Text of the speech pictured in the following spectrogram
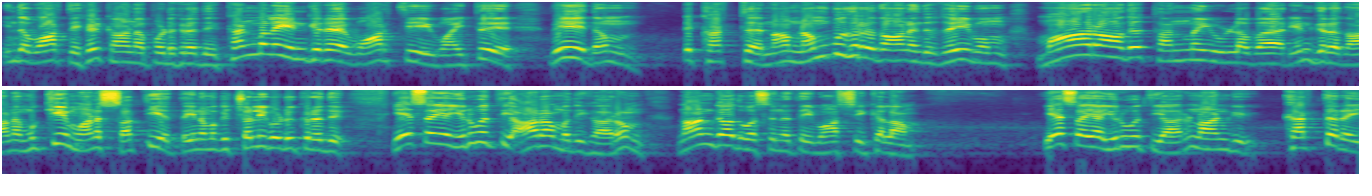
இந்த வார்த்தைகள் காணப்படுகிறது. கண்மலை என்கிற வார்த்தையை வைத்து வேதம் இந்த கர்த்தர் நாம் நம்புகிறதான இந்த தெய்வம் மாறாத தன்மை உள்ளவர் என்கிறதான முக்கியமான சத்தியத்தை நமக்கு சொல்லிக் கொடுக்கிறது. ஏசாயா இருபத்தி ஆறாம் அதிகாரம் நான்காவது வசனத்தை வாசிக்கலாம். ஏசையா இருபத்தி ஆறு நான்கு கர்த்தரை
